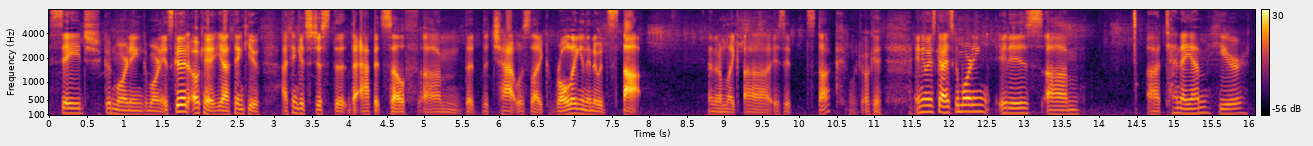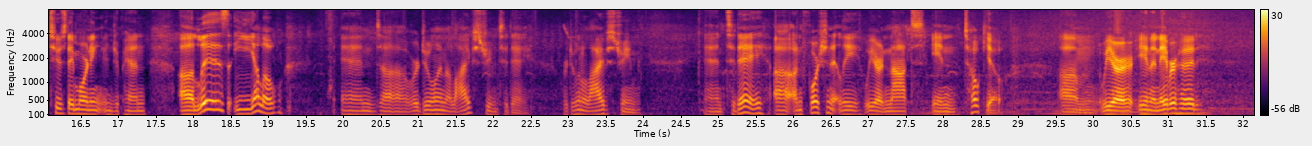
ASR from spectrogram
Sage, good morning, good morning. It's good? Okay, yeah, thank you. I think it's just the, the app itself um, that the chat was like rolling and then it would stop. And then I'm like, uh, is it stuck? I'm like, okay. Anyways, guys, good morning. It is um, uh, 10 a.m. here, Tuesday morning in Japan. Uh, Liz Yellow, and uh, we're doing a live stream today. We're doing a live stream. And today, uh, unfortunately, we are not in Tokyo. Um, we are in a neighborhood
